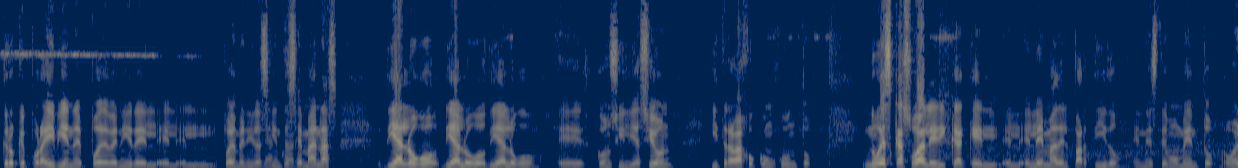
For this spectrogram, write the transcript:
creo que por ahí viene, puede venir el, pueden venir las siguientes semanas. Diálogo, diálogo, diálogo, conciliación, y trabajo conjunto. No es casual, Erika, que el, lema del partido en este momento, o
